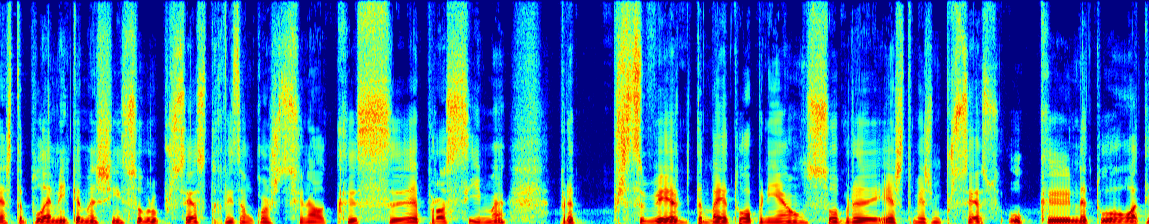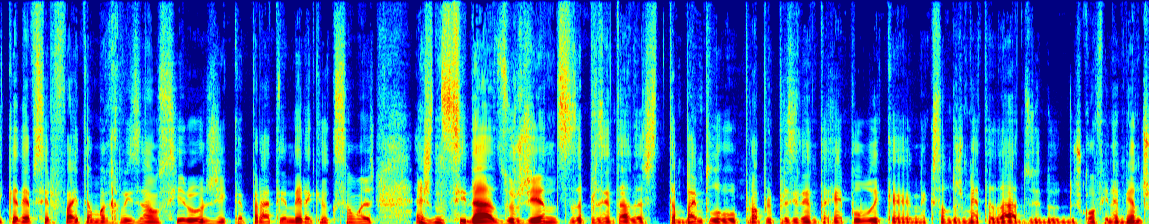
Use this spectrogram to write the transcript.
esta polémica, mas sim sobre o processo de revisão constitucional que se aproxima para perceber também a tua opinião sobre este mesmo processo. O que, na tua ótica, deve ser feito é uma revisão cirúrgica para atender aquilo que são as, as necessidades urgentes apresentadas também pelo próprio Presidente da República na questão dos metadados e do, dos confinamentos,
